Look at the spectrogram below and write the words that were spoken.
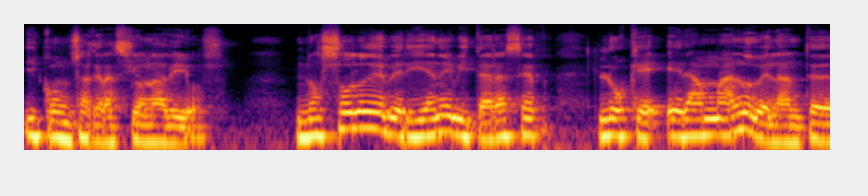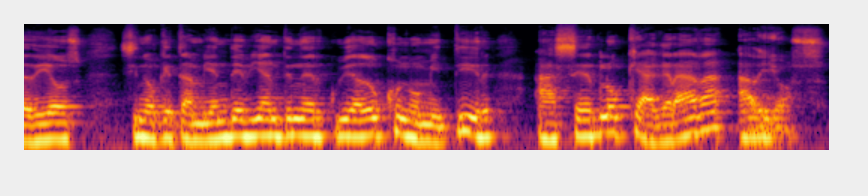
y consagración a Dios. No solo deberían evitar hacer lo que era malo delante de Dios, sino que también debían tener cuidado con omitir hacer lo que agrada a Dios.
